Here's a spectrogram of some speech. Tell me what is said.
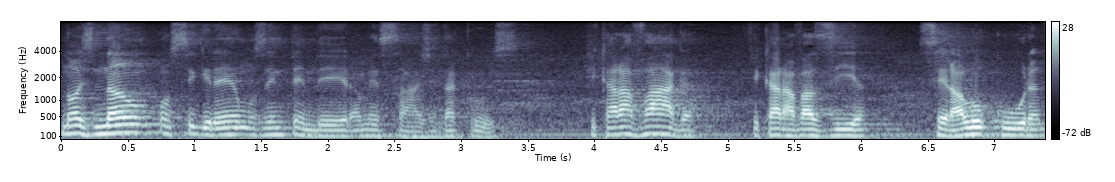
nós não conseguiremos entender a mensagem da cruz. Ficará vaga, ficará vazia, será loucura,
